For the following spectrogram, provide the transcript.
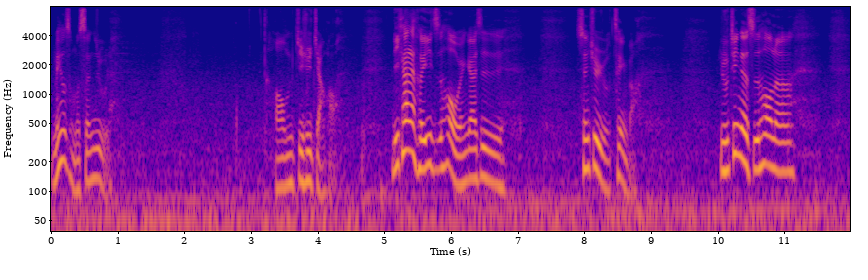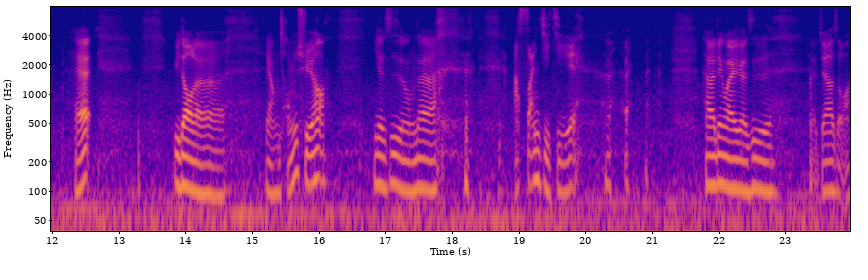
没有什么深入了。好，我们继续讲好。离开了合一之后，我应该是先去 routine 吧。Routine 的时候呢，哎、遇到了两同学哈，一个是我们的 阿三姐姐，还有另外一个是叫什么？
